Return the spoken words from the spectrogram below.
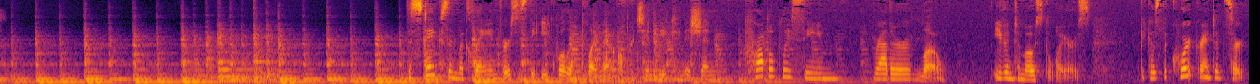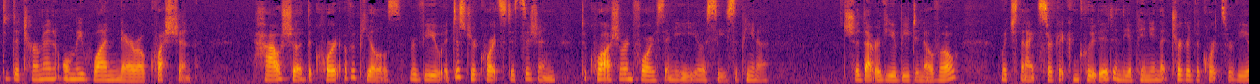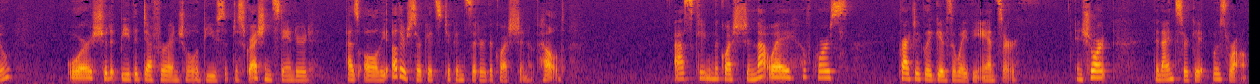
The stakes in McLane versus the Equal Employment Opportunity Commission probably seem rather low, even to most lawyers, because the court granted cert to determine only one narrow question How should the Court of Appeals review a district court's decision to quash or enforce an EEOC subpoena? Should that review be de novo, which the Ninth Circuit concluded in the opinion that triggered the court's review? Or should it be the deferential abuse of discretion standard, as all the other circuits to consider the question have held? Asking the question that way, of course, practically gives away the answer. In short, the Ninth Circuit was wrong.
